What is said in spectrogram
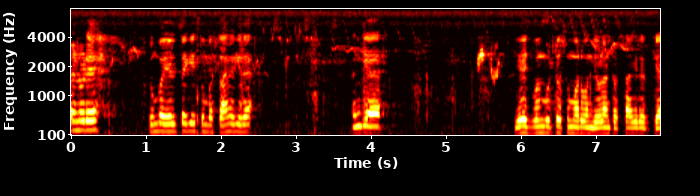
ನೋಡಿ, ತುಂಬ ಹೆಲ್ತಾಗಿ ತುಂಬ ಸ್ಟ್ರಾಂಗ್ ಆಗಿದೆ. ಹಂಗೆ ಏಜ್ ಬಂದ್ಬಿಟ್ಟು ಸುಮಾರು ಒಂದು ಏಳೆಂಟು ವರ್ಷ ಆಗಿದೆ ಅದಕ್ಕೆ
